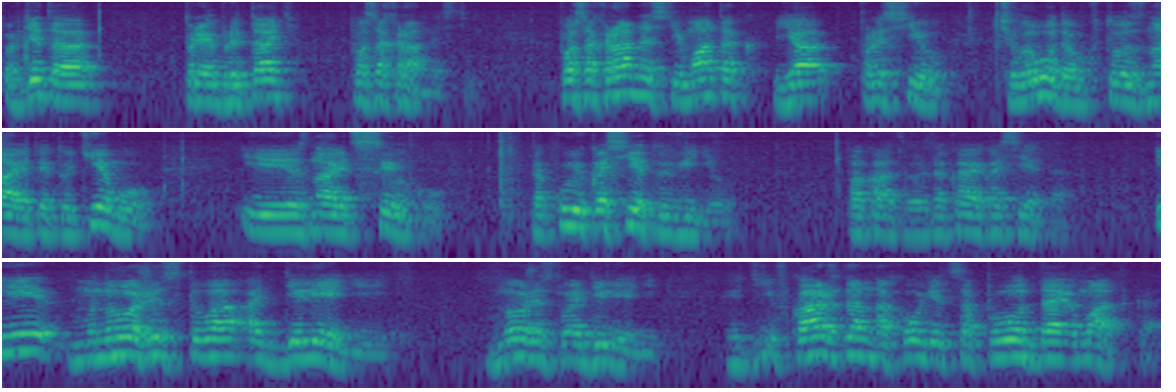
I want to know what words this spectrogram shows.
где-то приобретать по сохранности. По сохранности маток я просил пчеловодов, кто знает эту тему и знает ссылку, такую кассету видел. показывали, такая кассета. И множество отделений. Множество отделений. В каждом находится плодная матка.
